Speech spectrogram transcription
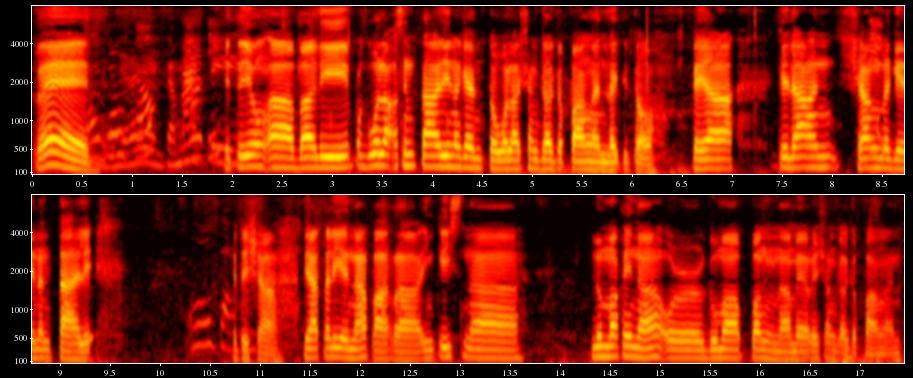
Red. Kamatis. Ito yung ah bali, pag wala kasing tali na ganito, wala siyang gagapangan light ito. Kaya kailangan siyang lagyan ng tali. Ito siya. Tinatalian na para in case na lumaki na or gumapang na meron siyang gagapangan.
